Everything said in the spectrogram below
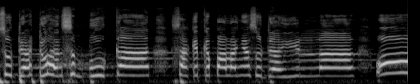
sudah Tuhan sembuhkan, sakit kepalanya sudah hilang, oh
